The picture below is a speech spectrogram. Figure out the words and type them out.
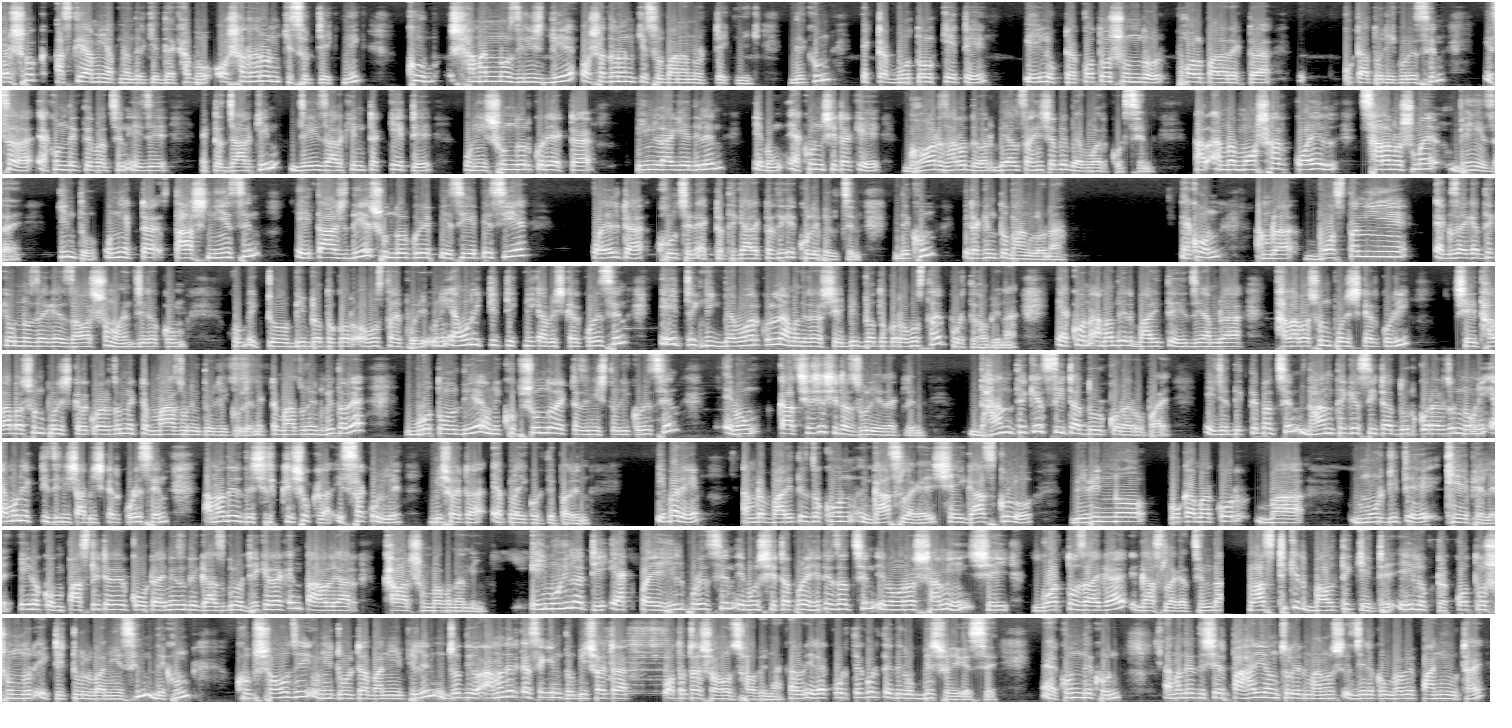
দর্শক, আজকে আমি আপনাদেরকে দেখাবো অসাধারণ কিছু টেকনিক খুব সামান্য জিনিস দিয়ে অসাধারণ কিছু বানানোর টেকনিক দেখুন, একটা বোতল কেটে এই লোকটা কত সুন্দর ফল পাড়ার একটা কুটা তৈরি করেছেন। এছাড়া এখন দেখতে পাচ্ছেন এই যে একটা জারকিন, যেই জারকিনটা কেটে উনি সুন্দর করে একটা পিন লাগিয়ে দিলেন এবং এখন সেটাকে ঘর ঝাড়ু দেওয়ার বেলচা হিসেবে ব্যবহার করছেন। আর আমরা মশার কয়েল সারানোর সময় ভেঙে যায়। কিন্তু উনি একটা তাস নিয়েছেন, এই তাস দিয়ে সুন্দর করে পেঁচিয়ে পেঁচিয়ে কয়েলটা খুলছেন একটা থেকে আরেকটা থেকে খুলে ফেলছেন। দেখুন, এটা কিন্তু ভাঙলো না। এখন আমরা বস্তা নিয়ে এক জায়গা থেকে অন্য জায়গায় যাওয়ার সময় যেরকম খুব একটু বিব্রতকর অবস্থায় পড়ি। উনি এমন একটি টেকনিক আবিষ্কার করেছেন, এই টেকনিক ব্যবহার করলে আমাদের আর সেই বিব্রতকর অবস্থায় পড়তে হবে না। এখন আমাদের বাড়িতে যে আমরা থালা বাসন পরিষ্কার করি, সেই থালা বাসন পরিষ্কার করার জন্য একটা মাছ উনি তৈরি করলেন। একটা মাজুনির ভিতরে বোতল দিয়ে উনি খুব সুন্দর একটা জিনিস তৈরি করেছেন এবং কাজ শেষে সেটা ঝুলিয়ে রাখলেন। ধান থেকে সিটা দূর করার উপায়। এই যে দেখতে পাচ্ছেন, ধান থেকে সিটা দূর করার জন্য উনি এমন একটি জিনিস আবিষ্কার করেছেন, আমাদের দেশের কৃষকরা ইচ্ছা করলে বিষয়টা অ্যাপ্লাই করতে পারেন। এবারে আমরা বাড়িতে যখন গাছ লাগাই, সেই গাছগুলো বিভিন্ন পোকামাকড় বা মুরগিতে খেয়ে ফেলে। এরকম পাঁচ লিটারের কৌটা এনে যদি গাছগুলো ঢেকে রাখেন, তাহলে আর খাওয়ার সম্ভাবনা নেই। এই মহিলাটি এক পায়ে হিল পড়েছেন এবং সেটা পরে হেঁটে যাচ্ছেন এবং ওনার স্বামী সেই গর্ত জায়গায় গাছ লাগাচ্ছেন। প্লাস্টিকের বালতি কেটে এই লোকটা কত সুন্দর একটি টুল বানিয়েছেন। দেখুন। খুব সহজেই উনি টুলটা বানিয়ে ফেলেন যদিও আমাদের কাছে কিন্তু বিষয়টা অতটা সহজ হবে না, কারণ এরা করতে করতে এদের অভ্যেস হয়ে গেছে। এখন দেখুন, আমাদের দেশের পাহাড়ি অঞ্চলের মানুষ যেরকম ভাবে পানি উঠায়,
